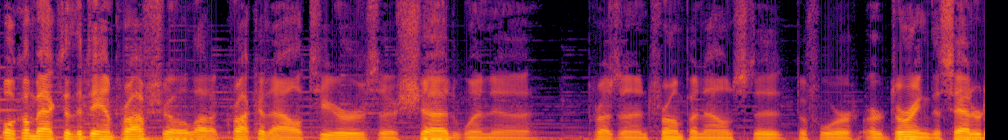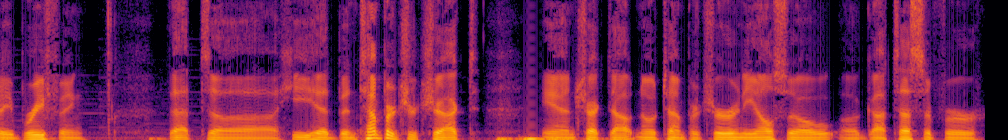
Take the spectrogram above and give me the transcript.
Welcome back to the Dan Proft Show. A lot of crocodile tears uh, shed when uh, President Trump announced it before or during the Saturday briefing that uh, he had been temperature checked and checked out no temperature, and he also uh, got tested for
